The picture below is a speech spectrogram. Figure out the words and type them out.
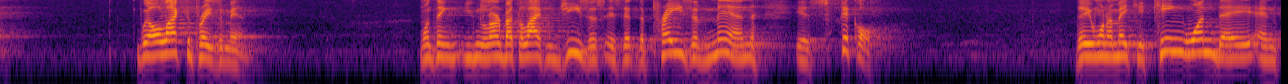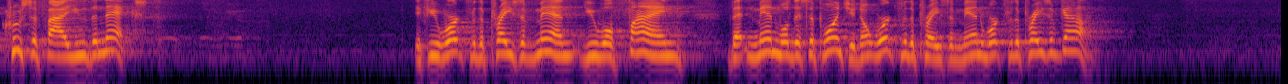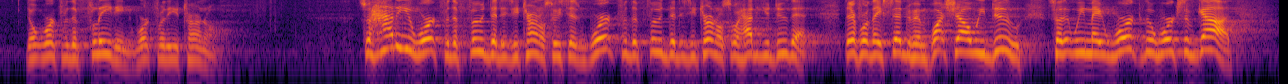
We all like the praise of men. One thing you can learn about the life of Jesus is that the praise of men is fickle. They want to make you king one day and crucify you the next. If you work for the praise of men, you will find that men will disappoint you. Don't work for the praise of men, work for the praise of God. Don't work for the fleeting, work for the eternal. So, how do you work for the food that is eternal? So he says, Work for the food that is eternal. So, how do you do that? Therefore, they said to him, What shall we do so that we may work the works of God?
